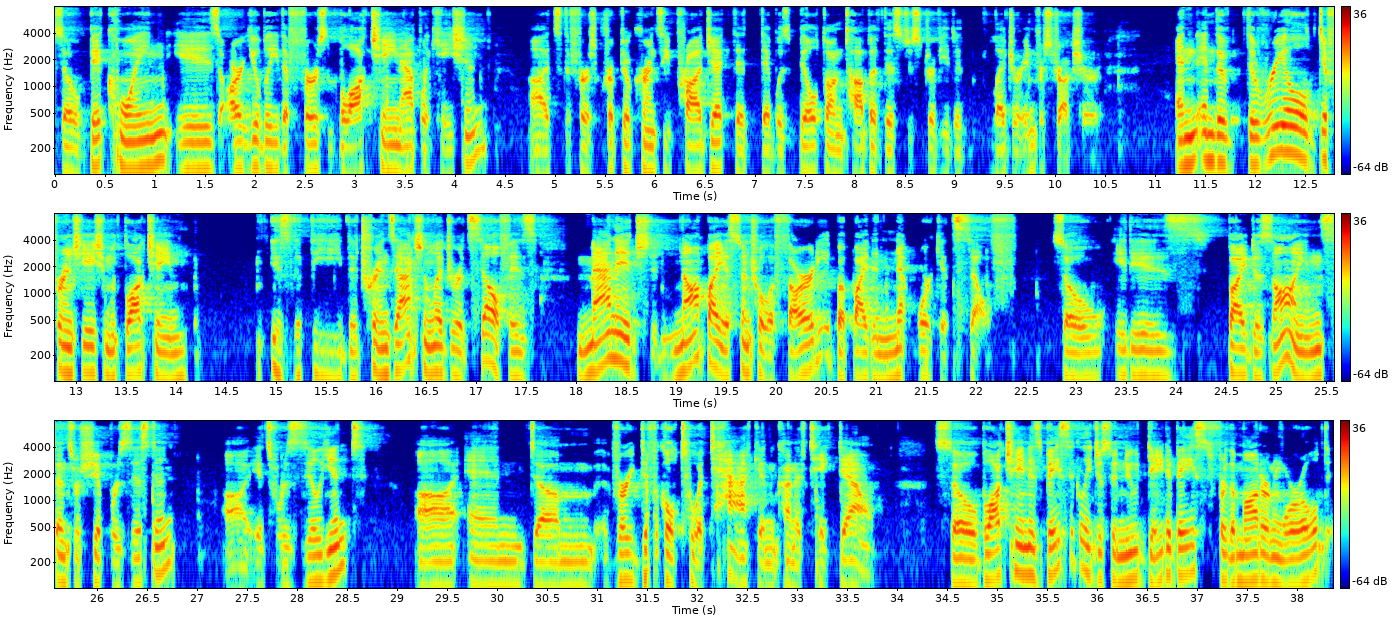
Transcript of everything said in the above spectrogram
so Bitcoin is arguably the first blockchain application. Uh, it's the first cryptocurrency project that, that was built on top of this distributed ledger infrastructure. And, and the, the real differentiation with blockchain is that the, the transaction ledger itself is managed not by a central authority, but by the network itself. So it is by design censorship resistant, uh, it's resilient, uh, and um, very difficult to attack and kind of take down. So, blockchain is basically just a new database for the modern world.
